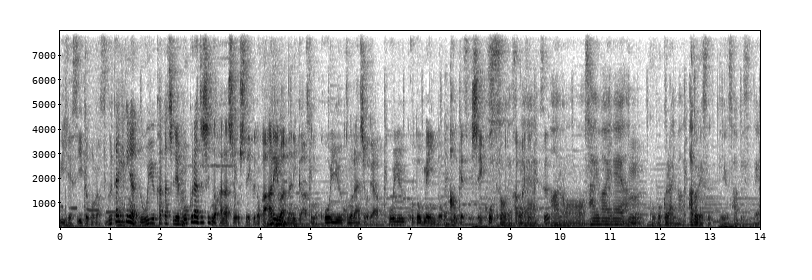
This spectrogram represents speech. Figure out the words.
いいですいいと思います。具体的にはどういう形で僕ら自身の話をしていくのか、あるいは何かそのこういうこのラジオではこういうことをメインのコンテンツにしていこうってことを考えてるんです？あの幸いねあの、うん。こう僕ら今アドレスっていうサービスで。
